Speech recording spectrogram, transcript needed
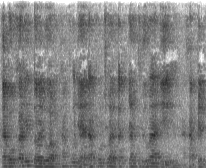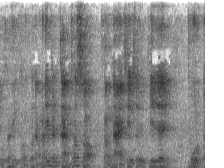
แต่บุคลิกโดยรวมทั้งผู้ใหญ่และผู้ช่วยก็ยังถือว่าดีนะครับ เป็นบุคลิกของผู้นำมันนี้เป็นการทดสอบของนายเฉยๆที่ได้พูดไป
